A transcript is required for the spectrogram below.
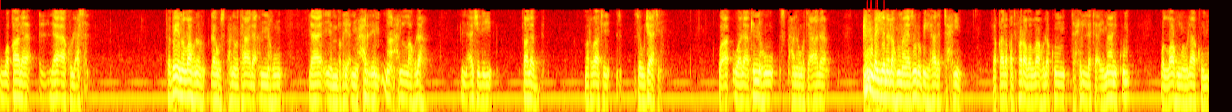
وقال لا آكل عسل فبين الله له سبحانه وتعالى أنه لا ينبغي أن يحرم ما أحل الله له من أجل طلب مرضات زوجاته ولكنه سبحانه وتعالى بين له ما يزول به هذا التحريم فقال قد فرض الله لكم تحلة أيمانكم والله مولاكم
